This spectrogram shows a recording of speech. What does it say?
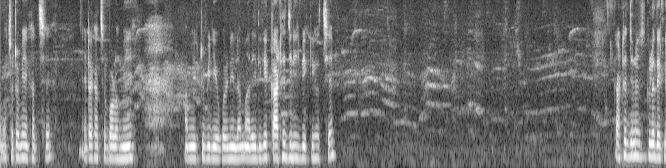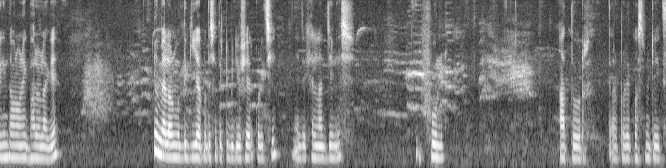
আমার ছোটো মেয়ে খাচ্ছে, এটা খাচ্ছে বড় মেয়ে। আমি একটু ভিডিও করে নিলাম। আর এইদিকে কাঠের জিনিস বিক্রি হচ্ছে। কাঠের জিনিসগুলো দেখলে কিন্তু আমার অনেক ভালো লাগে। মেলার মধ্যে গিয়ে আপনাদের সাথে একটি ভিডিও শেয়ার করেছি। এই যে খেলনার জিনিস, ফুল, আতর, তারপরে কসমেটিক্স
